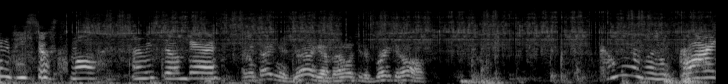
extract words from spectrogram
It's probably gonna be so small. I'm gonna be so embarrassed. I can tighten your drag up, but I don't want you to break it off. Come here, little guy.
